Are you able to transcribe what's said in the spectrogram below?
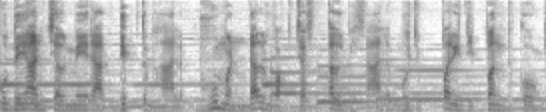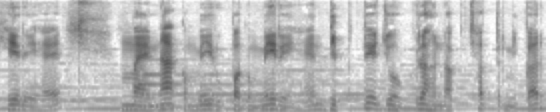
उदयांचल मेरा दीप्त भाल, भूमंडल वक्षस्थल विशाल भुज परिधि बंध को घेरे है। मैं नाक मेरु पग मेरे हैं, दीप्ते जो ग्रह नक्षत्र निकर,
